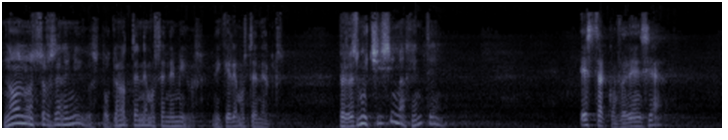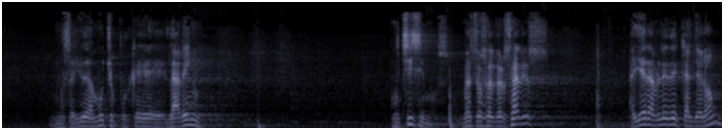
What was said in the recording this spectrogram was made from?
no nuestros enemigos, porque no tenemos enemigos, ni queremos tenerlos, pero es muchísima gente. Esta conferencia nos ayuda mucho porque la ven muchísimos. Nuestros adversarios, ayer hablé de Calderón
